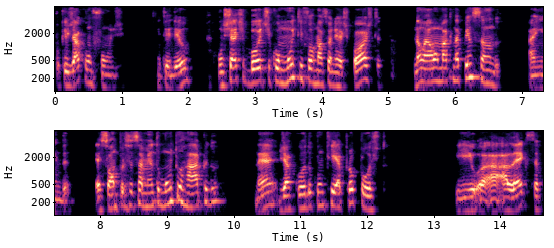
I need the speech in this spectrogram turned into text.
porque já confunde, entendeu? Um chatbot com muita informação de resposta não é uma máquina pensando ainda. É só um processamento muito rápido, né, de acordo com o que é proposto. E a Alexa,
